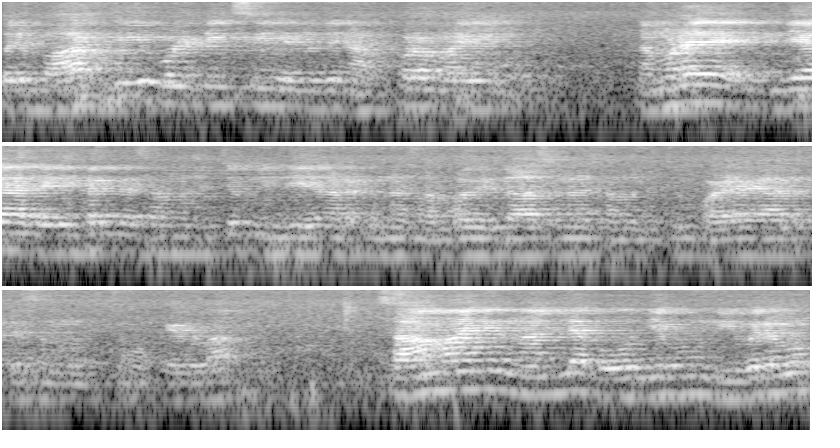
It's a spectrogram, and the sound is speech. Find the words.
ഒരു പാർട്ടി പൊളിറ്റിക്സ് എന്നതിനപ്പുറമായി നമ്മുടെ ഇന്ത്യ ചരിത്രത്തെ സംബന്ധിച്ചും ഇന്ത്യയിൽ നടക്കുന്ന സംഭവ വികാസങ്ങളെ സംബന്ധിച്ചും പഴയകാലത്തെ സംബന്ധിച്ചും ഒക്കെയുള്ള സാമാന്യം നല്ല ബോധ്യവും വിവരവും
